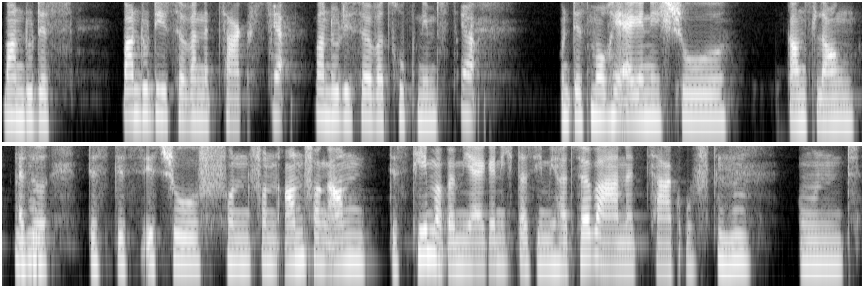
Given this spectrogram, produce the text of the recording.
wenn du das, wenn du die selber nicht sagst, Ja. wenn du die selber zurücknimmst. Ja. Und das mache ich eigentlich schon ganz lang. Mhm. Also das, das ist schon von, von Anfang an das Thema bei mir eigentlich, dass ich mich halt selber auch nicht sage oft. Mhm. Und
